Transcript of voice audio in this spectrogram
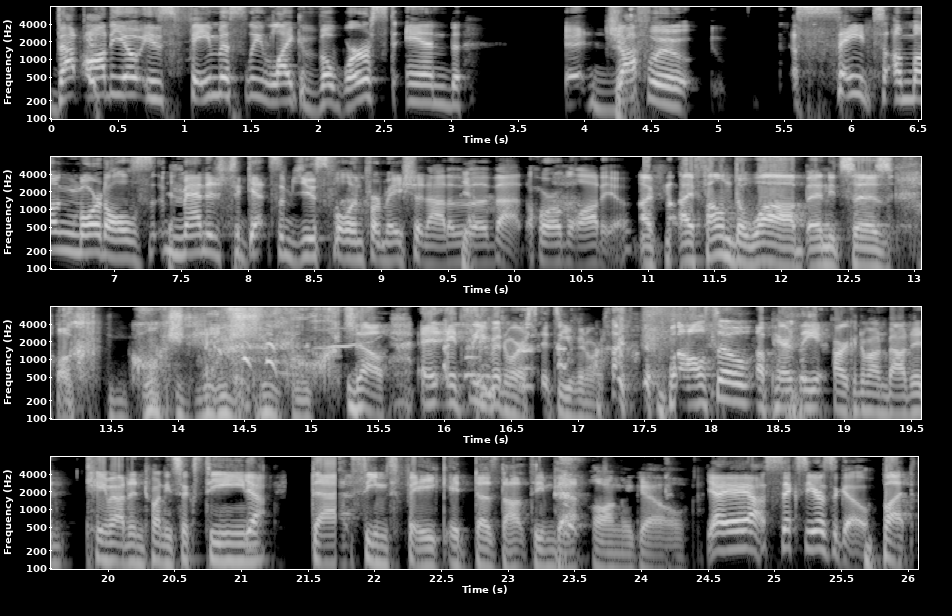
That audio is famously like the worst, and uh, Jafu, a saint among mortals, managed to get some useful information out of the, that horrible audio. I found the wob and it says No, it, it's even worse. It's even worse. But also, apparently, Arcanum Unbounded came out in 2016. Yeah. That seems fake. It does not seem that long ago. Yeah, yeah, yeah. Six years ago. But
